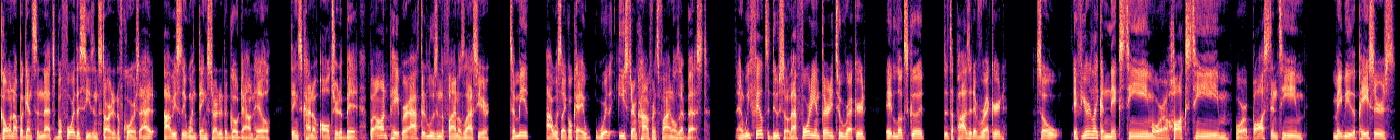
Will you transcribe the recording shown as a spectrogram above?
going up against the Nets before the season started. Of course, I, obviously, when things started to go downhill, things kind of altered a bit. But on paper, after losing the finals last year, to me, I was like, okay, we're the Eastern Conference Finals at best, and we failed to do so. That 40 and 32 record, it looks good. It's a positive record. So if you're like a Knicks team or a Hawks team or a Boston team, maybe the Pacers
